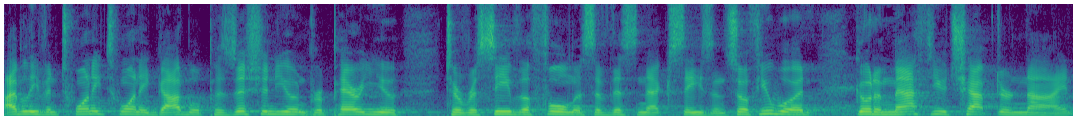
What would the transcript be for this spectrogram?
I believe in 2020, God will position you and prepare you to receive the fullness of this next season. So if you would, go to Matthew chapter 9.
